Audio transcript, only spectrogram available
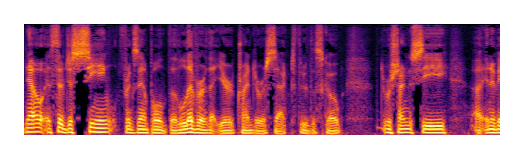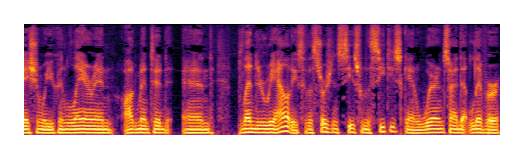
now instead of just seeing, for example, the liver that you're trying to resect through the scope, we're starting to see uh, innovation where you can layer in augmented and blended reality. So the surgeon sees from the CT scan where inside that liver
